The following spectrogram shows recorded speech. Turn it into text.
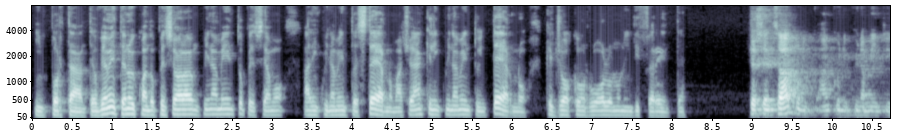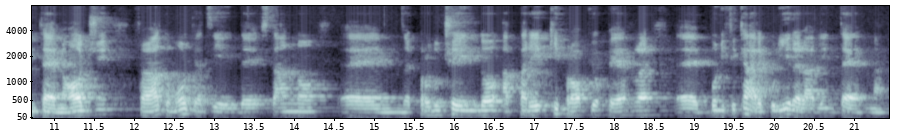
importante. Ovviamente noi quando pensiamo all'inquinamento pensiamo all'inquinamento esterno, ma c'è anche l'inquinamento interno che gioca un ruolo non indifferente. C'è senz'altro anche un inquinamento interno. Oggi, fra l'altro, molte aziende stanno eh, producendo apparecchi proprio per eh, bonificare, pulire l'aria interna.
